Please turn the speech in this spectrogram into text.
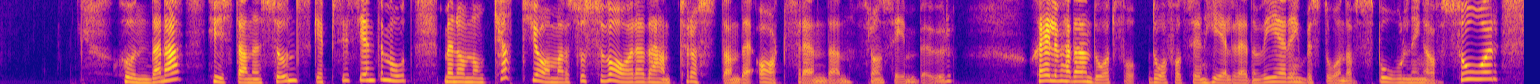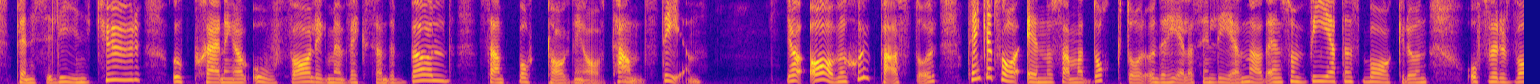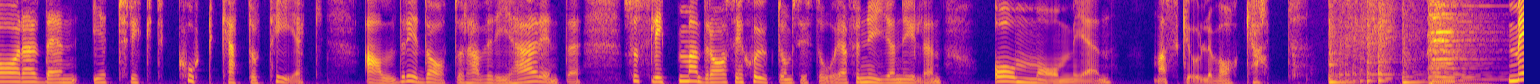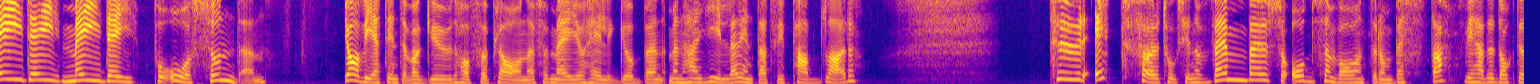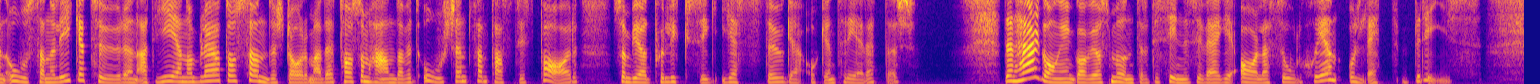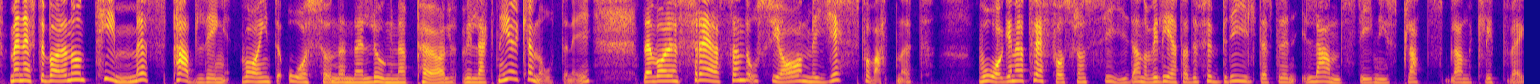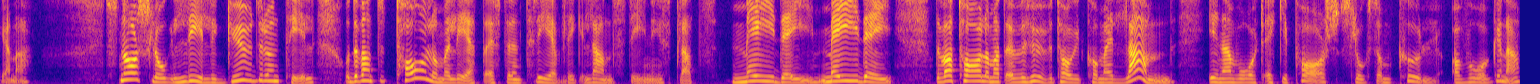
Hundarna hyste han en sund skepsis gentemot, men om någon katt jamade så svarade han tröstande artfränden från sin bur. Själv hade han då, då fått sig en hel renovering bestående av spolning av sår, penicillinkur, uppskärning av ofarlig men växande böld samt borttagning av tandsten. Jag är avundsjuk på Astor. Tänk att få ha en och samma doktor under hela sin levnad. En som vet ens bakgrund och förvarar den i ett tryggt kortkartotek. Aldrig datorhaveri här inte. Så slipper man dra sin sjukdomshistoria för nya nyllen om och om igen. Man skulle vara katt. Mayday, mayday på Åsunden. Jag vet inte vad Gud har för planer för mig och helggubben, men han gillar inte att vi paddlar. Tur ett företogs i november så oddsen var inte de bästa. Vi hade dock den osannolika turen att genomblöta och sönderstormade tas om hand av ett okänt fantastiskt par som bjöd på lyxig gäststuga och en trerätters. Den här gången gav vi oss muntra till sinnes iväg i ala solsken och lätt bris. Men efter bara någon timmes paddling var inte Åsunden den lugna pöl vi lagt ner kanoten i. Den var en fräsande ocean med gäss på vattnet. Vågorna träffade oss från sidan och vi letade febrilt efter en landstigningsplats bland klippväggarna. Snart slog Lill-Gudrun till och det var inte tal om att leta efter en trevlig landstigningsplats. Mayday, mayday! Det var tal om att överhuvudtaget komma i land innan vårt ekipage slogs omkull av vågorna.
